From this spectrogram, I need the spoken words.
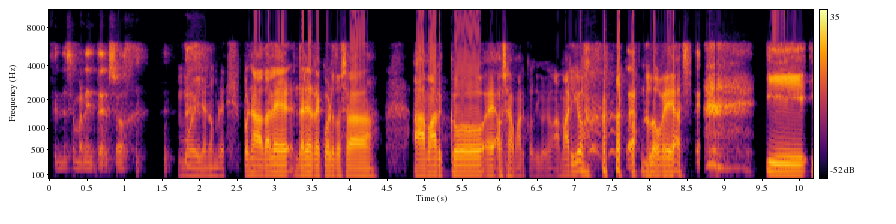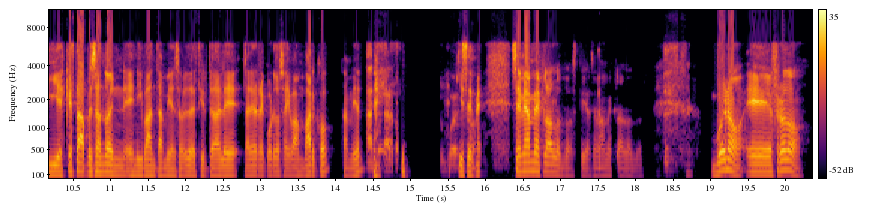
fin de semana intenso. Muy bien, hombre. Pues nada, dale, dale recuerdos a, Marco, eh, o sea, a Marco, digo yo, a Mario, cuando lo veas. Y, es que estaba pensando en, Iván también, ¿sabes? Decirte, dale, dale recuerdos a Iván Barco también. Ah, claro. y se me, se me, han mezclado los dos, tío, se me han mezclado los dos. Bueno, eh, Frodo,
